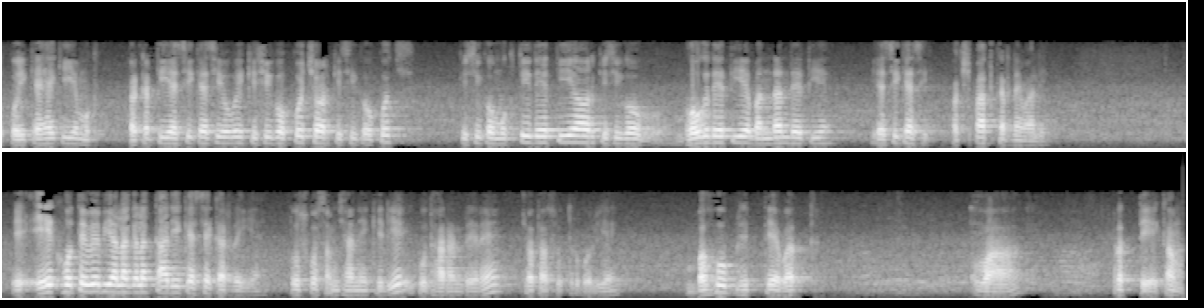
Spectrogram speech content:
तो कोई कहे कि ये मुक्त, प्रकृति ऐसी कैसी हो गई, किसी को कुछ और किसी को कुछ किसी को मुक्ति देती है और किसी को भोग देती है, बंधन देती है ऐसी कैसी पक्षपात करने वाली। एक होते हुए भी अलग अलग कार्य कैसे कर रही है तो उसको समझाने के लिए एक उदाहरण दे रहे हैं। चौथा सूत्र बोलिए, बहुभृत्यवत व प्रत्येकम।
